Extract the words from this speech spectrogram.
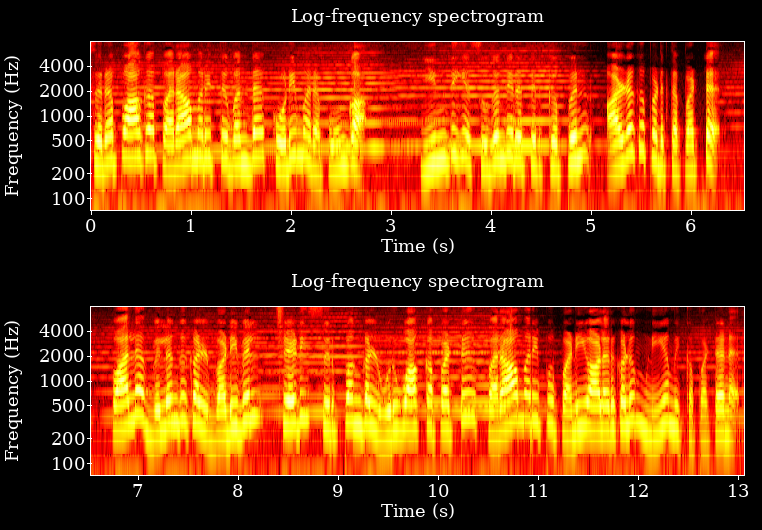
சிறப்பாக பராமரித்து வந்த கொடிமர பூங்கா இந்திய சுதந்திரத்திற்கு பின் அழகுபடுத்தப்பட்டு பல விலங்குகள் வடிவில் செடி சிற்பங்கள் உருவாக்கப்பட்டு பராமரிப்பு பணியாளர்களும் நியமிக்கப்பட்டனர்.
